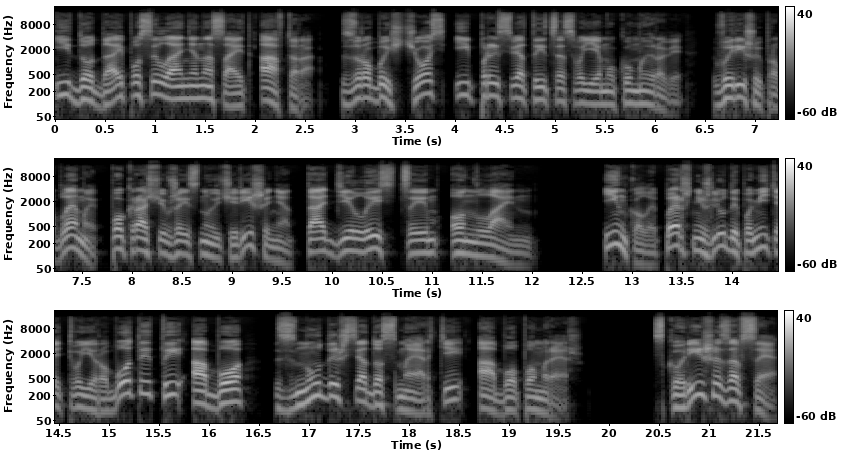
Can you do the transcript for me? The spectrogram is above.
і додай посилання на сайт автора. Зроби щось і присвяти це своєму кумирові. Вирішуй проблеми, покращуй вже існуючі рішення та ділись цим онлайн. Інколи, перш ніж люди помітять твої роботи, ти або знудишся до смерті, або помреш. Скоріше за все,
